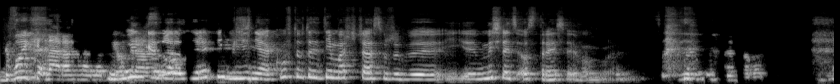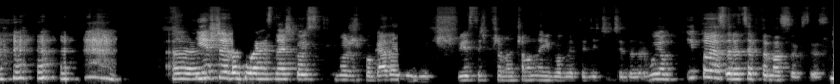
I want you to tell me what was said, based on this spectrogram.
Dwójkę naraz najlepiej Dwójkę naraz, najlepiej bliźniaków, to wtedy nie masz czasu, żeby myśleć o stresie w ogóle. I jeszcze ewentualnie znaleźć kogoś, z kim możesz pogadać, bo już jesteś przemęczony i w ogóle te dzieci cię denerwują. I to jest recepta na sukces.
